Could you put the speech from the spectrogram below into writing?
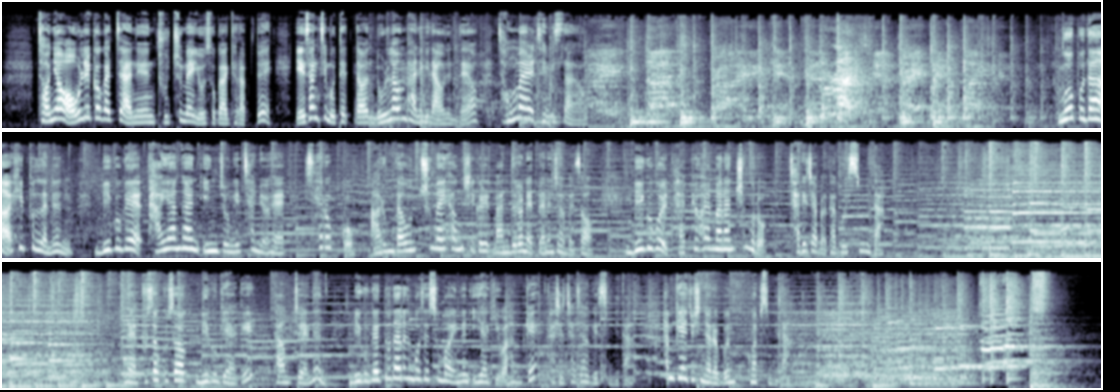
전혀 어울릴 것 같지 않은 두 춤의 요소가 결합돼 예상치 못했던 놀라운 반응이 나오는데요. 정말 재밌어요. 무엇보다 히플레는 미국의 다양한 인종이 참여해 새롭고 아름다운 춤의 형식을 만들어냈다는 점에서 미국을 대표할 만한 춤으로 자리 잡아가고 있습니다. 네, 구석구석 미국 이야기. 다음 주에는 미국의 또 다른 곳에 숨어 있는 이야기와 함께 다시 찾아오겠습니다. 함께 해주신 여러분 고맙습니다.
